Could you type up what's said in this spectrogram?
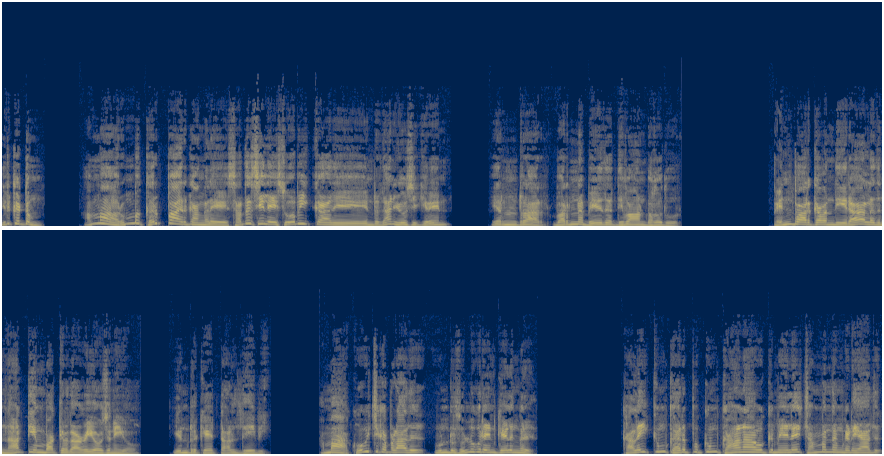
இருக்கட்டும் அம்மா ரொம்ப கருப்பா இருக்காங்களே சதசிலே சோபிக்காதே என்றுதான் யோசிக்கிறேன் என்றார் வர்ணபேத திவான் பகதூர். பெண் பார்க்க வந்தீரா அல்லது நாட்டியம் பார்க்கிறதாக யோசனையோ? என்று கேட்டாள் தேவி. அம்மா கோவிச்சுக்கப்படாது ஒன்று சொல்லுகிறேன் கேளுங்கள். கலைக்கும் கருப்புக்கும் காணாவுக்கு மேலே சம்பந்தம் கிடையாது.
